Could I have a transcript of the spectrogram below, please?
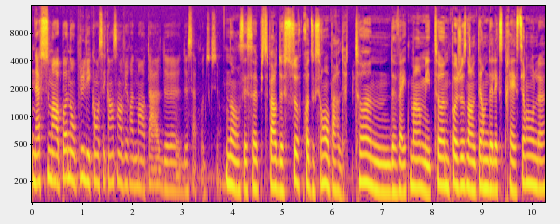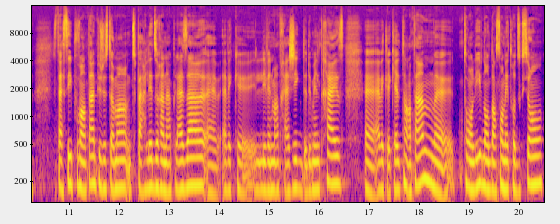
n'assumant pas non plus les conséquences environnementales de, sa production. Non, c'est ça. Puis tu parles de surproduction, on parle de tonnes de vêtements, mais tonnes, pas juste dans le terme de l'expression. C'est assez épouvantable. Puis justement, tu parlais du Rana Plaza euh, avec euh, l'événement tragique de 2013 euh, avec lequel tu entames ton livre. Donc, dans son introduction,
